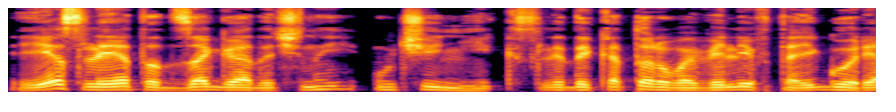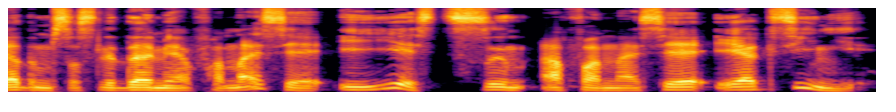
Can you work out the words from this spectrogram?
Если этот загадочный ученик, следы которого вели в тайгу рядом со следами Афанасия, и есть сын Афанасия и Аксиньи,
